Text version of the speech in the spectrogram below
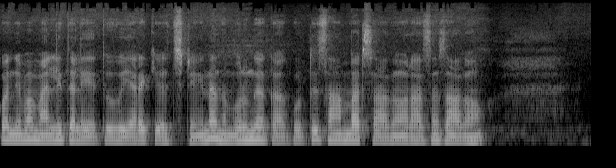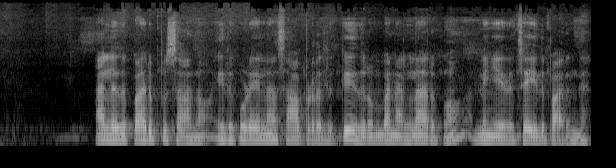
கொஞ்சமாக மல்லித்தலையை தூவி இறக்கி வச்சிட்டிங்கன்னா அந்த முருங்கைக்காய் கூட்டு சாம்பார் சாதம் ரசம் சாதம் அல்லது பருப்பு சாதம் இது கூட எல்லாம் சாப்பிட்றதுக்கு இது ரொம்ப நல்லாயிருக்கும் நீங்கள் இதை செய்து பாருங்கள்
